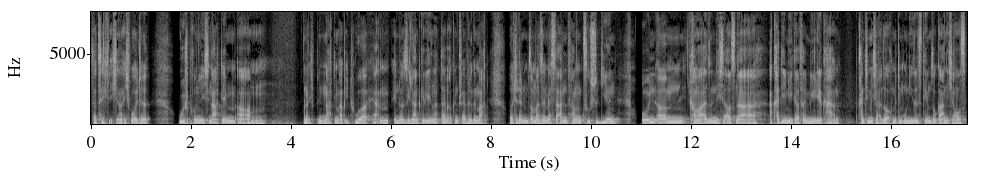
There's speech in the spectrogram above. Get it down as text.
tatsächlich. Ja, ich wollte ursprünglich nach dem ähm, oder ich bin nach dem Abitur ähm, in Neuseeland gewesen, habe da Work and Travel gemacht, wollte dann im Sommersemester anfangen zu studieren und ähm, komme also nicht aus einer Akademikerfamilie, kannte mich also auch mit dem Unisystem so gar nicht aus.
